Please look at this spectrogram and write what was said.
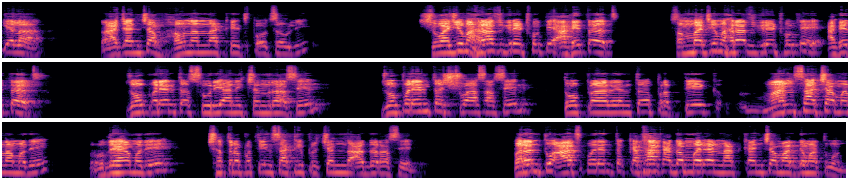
केला राजांच्या भावनांना ठेच पोहोचवली? शिवाजी महाराज ग्रेट होते आहेतच. संभाजी महाराज ग्रेट होते आहेतच. जोपर्यंत सूर्य आणि चंद्र असेल जोपर्यंत श्वास असेल तोपर्यंत प्रत्येक माणसाच्या मनामध्ये हृदयामध्ये छत्रपतींसाठी प्रचंड आदर असेल. परंतु आजपर्यंत कथा कादंबऱ्या नाटकांच्या माध्यमातून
